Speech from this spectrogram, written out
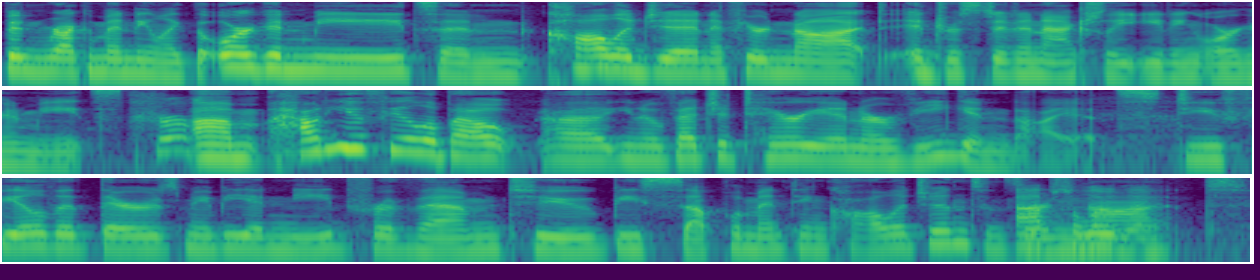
been recommending like the organ meats and collagen if you're not interested in actually eating organ meats. Sure. Um, how do you feel about uh, you know vegetarian or vegan diets? Do you feel that there's maybe a need for them to be supplementing collagen since they're Absolutely. not?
